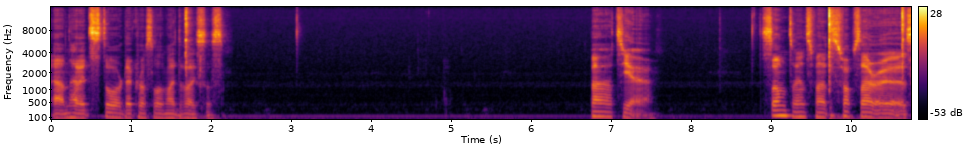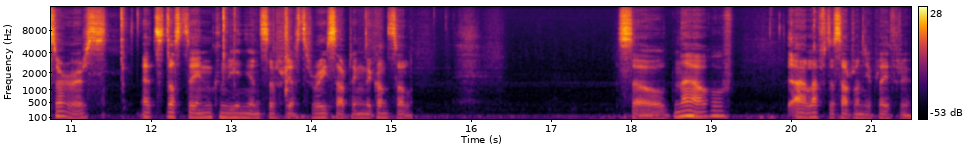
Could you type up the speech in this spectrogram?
and have it stored across all my devices. But yeah, sometimes when it swaps our uh, servers, it's just the inconvenience of just restarting the console. So now I'll have to start a new playthrough.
